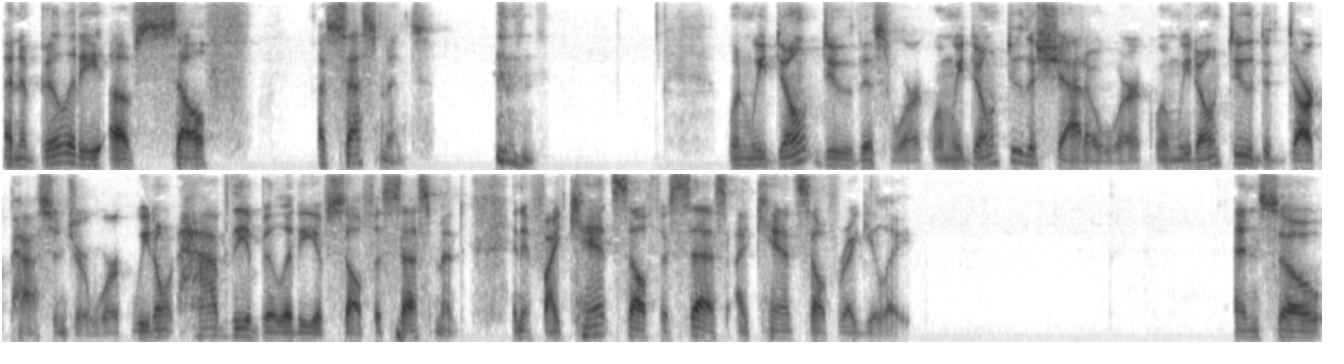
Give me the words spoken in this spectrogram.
an ability of self assessment. when we don't do this work, when we don't do the shadow work, when we don't do the dark passenger work, we don't have the ability of self assessment. And if I can't self assess, I can't self regulate. And so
